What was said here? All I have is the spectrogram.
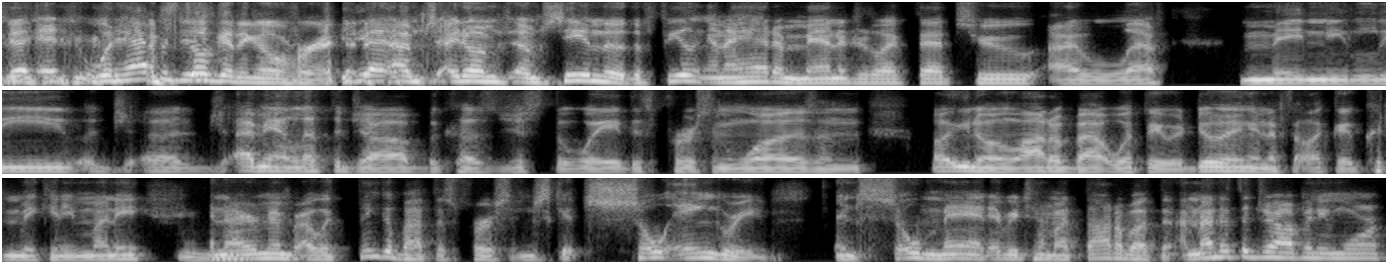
Yeah, and what happened I'm still is- getting over it. yeah, I'm, I know I'm, I'm seeing the, the feeling, and I had a manager like that too. I left, made me leave. uh, j- I mean, I left the job because just the way this person was, and uh, you know, a lot about what they were doing, and I felt like I couldn't make any money. And Mhm. I remember I would think about this person, just get so angry and so mad every time I thought about them. I'm not at the job anymore.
